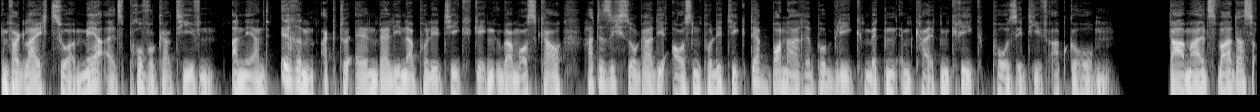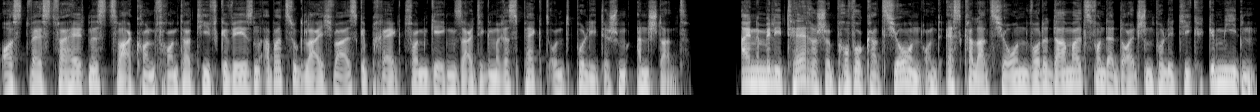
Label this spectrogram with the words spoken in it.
Im Vergleich zur mehr als provokativen, annähernd irren aktuellen Berliner Politik gegenüber Moskau hatte sich sogar die Außenpolitik der Bonner Republik mitten im Kalten Krieg positiv abgehoben. Damals war das Ost-West-Verhältnis zwar konfrontativ gewesen, aber zugleich war es geprägt von gegenseitigem Respekt und politischem Anstand. Eine militärische Provokation und Eskalation wurde damals von der deutschen Politik gemieden,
